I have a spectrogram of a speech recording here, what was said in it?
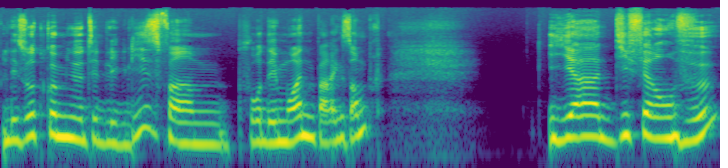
les autres communautés de l'Église, enfin pour des moines par exemple, il y a différents vœux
